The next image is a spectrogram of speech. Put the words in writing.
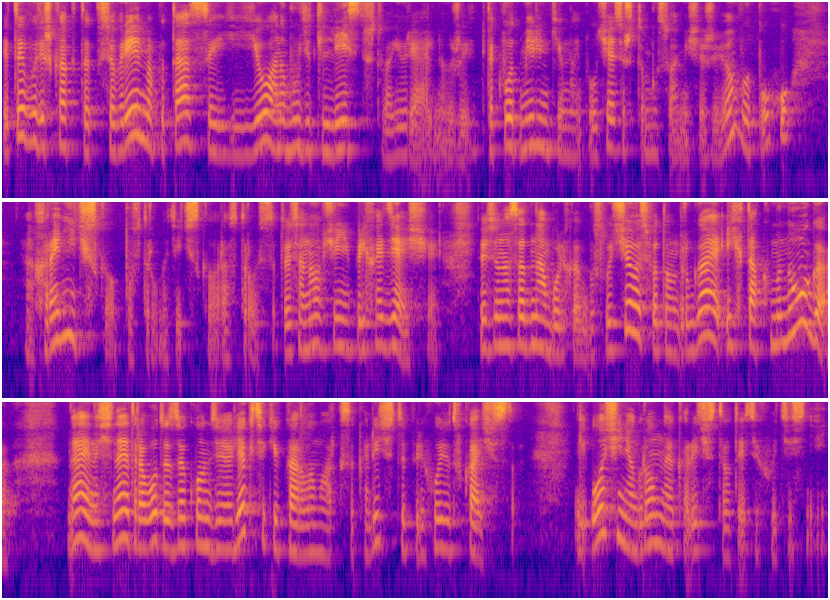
И ты будешь как-то все время пытаться ее, она будет лезть в твою реальную жизнь. Так вот, миленькие мои, получается, что мы с вами сейчас живем в эпоху э, хронического посттравматического расстройства. То есть оно вообще не приходящее. То есть у нас одна боль как бы случилась, потом другая, их так много, да, и начинает работать закон диалектики Карла Маркса, количество переходит в качество. И очень огромное количество вот этих вытеснений.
